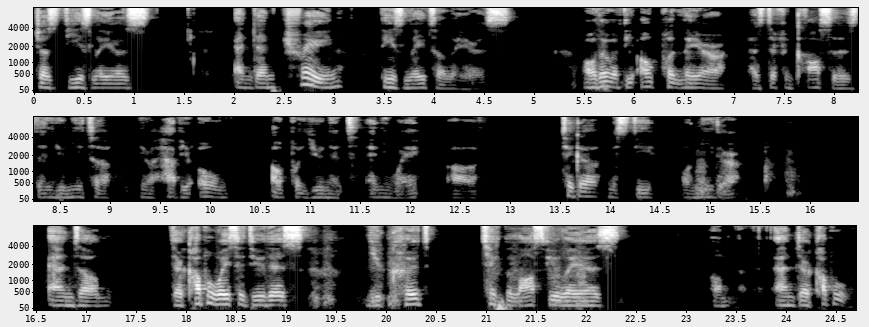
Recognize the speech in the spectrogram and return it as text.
just these layers and then train these later layers. Although if the output layer has different classes, then you need to you know, have your own output unit anyway of Tigger, Misty, or neither. And um, there are a couple ways to do this. You could take the last few layers, um, and there are a couple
